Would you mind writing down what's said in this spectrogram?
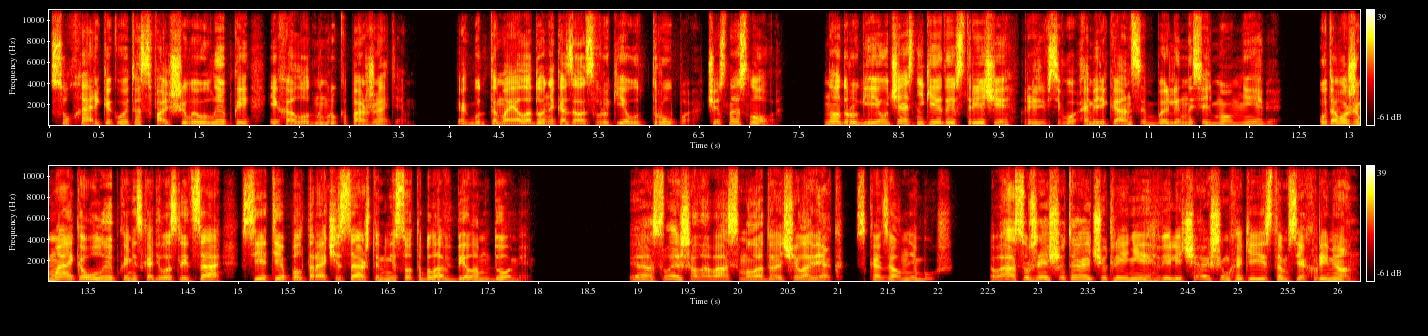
Сухарь какой-то с фальшивой улыбкой и холодным рукопожатием. Как будто моя ладонь оказалась в руке у трупа, честное слово. Но другие участники этой встречи, прежде всего американцы, были на седьмом небе. У того же Майка улыбка не сходила с лица все те полтора часа, что Миннесота была в Белом доме. «Я слышал о вас, молодой человек», — сказал мне Буш. «Вас уже считают чуть ли не величайшим хоккеистом всех времен.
